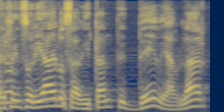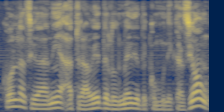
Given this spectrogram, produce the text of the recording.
Defensoría de los Habitantes debe hablar con la ciudadanía a través de los medios de comunicación,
